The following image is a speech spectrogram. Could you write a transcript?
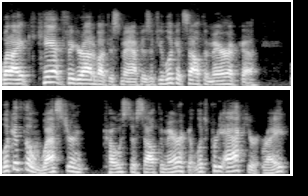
what I can't figure out about this map is if you look at South America, look at the western coast of South America. It looks pretty accurate, right?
